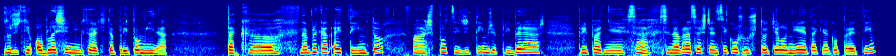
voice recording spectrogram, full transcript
s určitým oblečením, ktoré ti to pripomína, tak e, napríklad aj týmto máš pocit, že tým, že priberáš, prípadne sa si navraciaš ten cyklus, už to telo nie je také ako predtým,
